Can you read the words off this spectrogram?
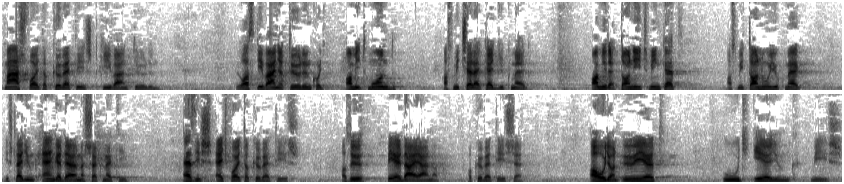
Másfajta követést kíván tőlünk. Ő azt kívánja tőlünk, hogy amit mond, azt mi cselekedjük meg. Amire tanít minket, azt mi tanuljuk meg, és legyünk engedelmesek neki. Ez is egyfajta követés. Az ő példájának a követése. Ahogyan ő élt, úgy éljünk mi is.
